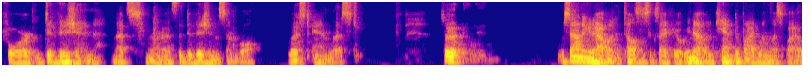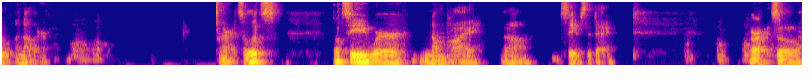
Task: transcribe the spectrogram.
for division. That's, remember, that's the division symbol, list and list. So sounding it out, it tells us exactly what we know. We can't divide one list by another. All right, so let's let's see where NumPy um, saves the day. All right, so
